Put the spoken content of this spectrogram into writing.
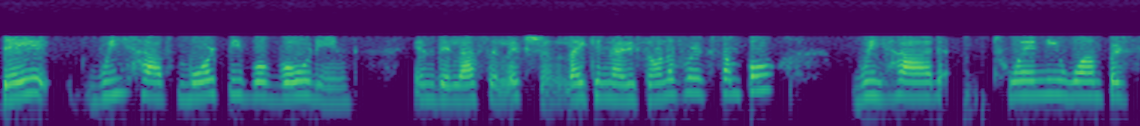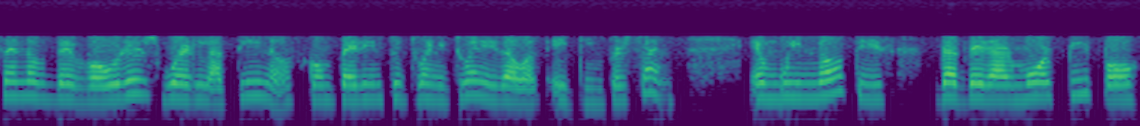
they we have more people voting in the last election. Like in arizona for example we had 21% of the voters were Latinos comparing to 2020 that was 18%. And we noticed that there are more people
